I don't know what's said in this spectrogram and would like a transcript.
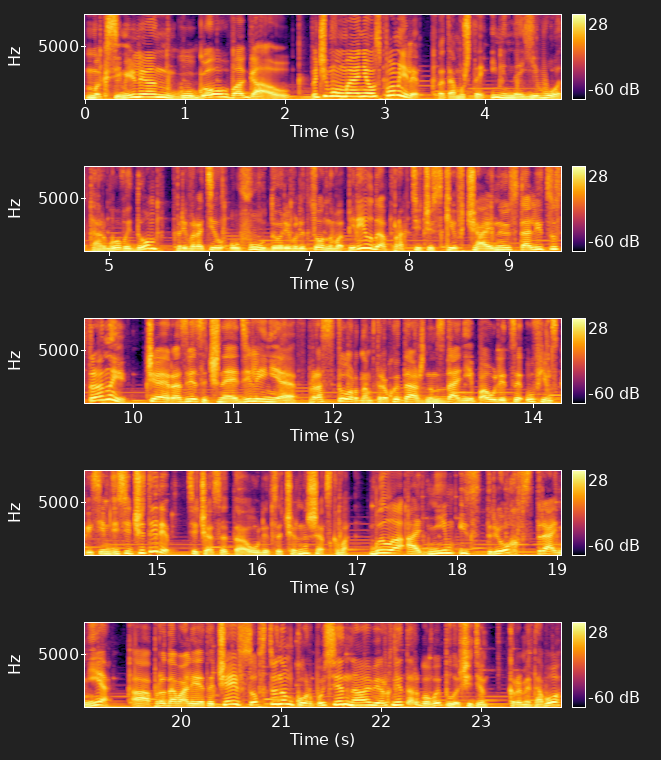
Максимилиан Гуго Вагау. Почему мы о нем вспомнили? Потому что именно его торговый дом превратил Уфу до революционного периода практически в чайную столицу страны. Чай-развесочное отделение в просторном трехэтажном здании по улице Уфимской, 74, сейчас это улица Чернышевского, было одним из трех в стране, а продавали этот чай в собственном корпусе на Верхней торговой площади. Кроме того,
